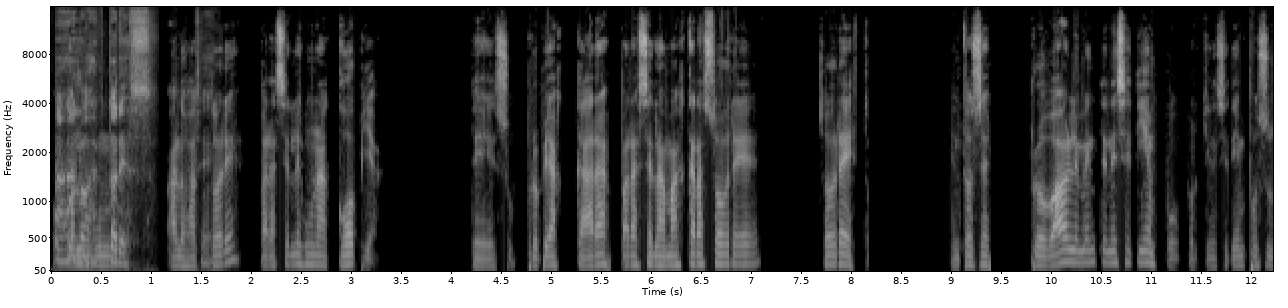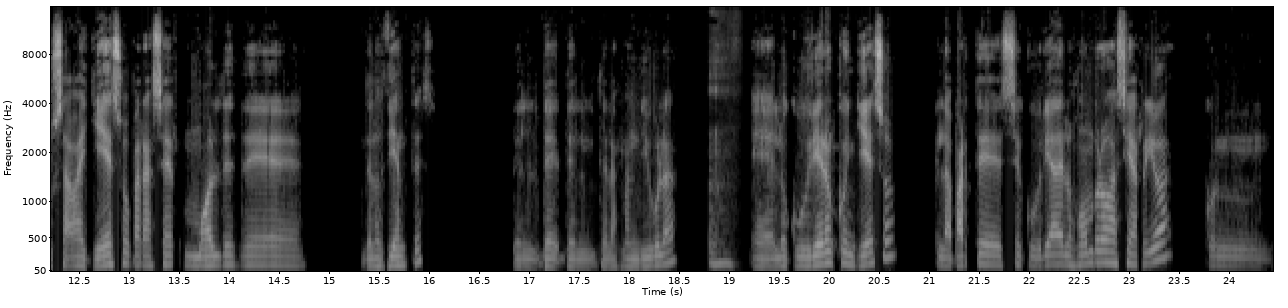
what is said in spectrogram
o Ah, con los un- actores. a los sí. actores para hacerles una copia de sus propias caras para hacer la máscara sobre, sobre esto. Entonces, probablemente en ese tiempo, porque en ese tiempo se usaba yeso para hacer moldes de, de los dientes, de, del- de las mandíbulas, eh, lo cubrieron con yeso, la parte se cubría de los hombros hacia arriba con,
